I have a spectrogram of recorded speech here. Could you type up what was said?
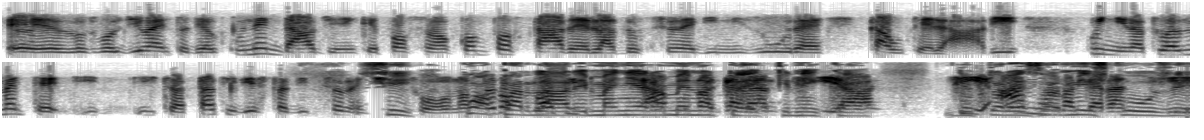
eh, lo svolgimento di alcune indagini che possono comportare l'adozione di misure cautelari. Quindi naturalmente i, i trattati di estradizione Sì, ci sono. può parlare in maniera meno tecnica. Sì, Dottoressa, mi scusi.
